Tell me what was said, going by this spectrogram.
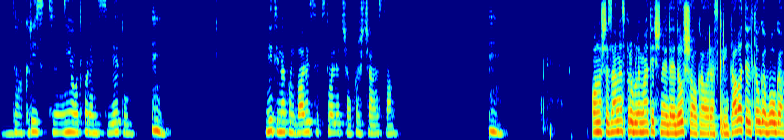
Da, Krist nije otvoren svijetu niti nakon 20 stoljeća kršćanstva. Ono što je za nas problematično je da je došao kao raskrinkavatelj toga Boga,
